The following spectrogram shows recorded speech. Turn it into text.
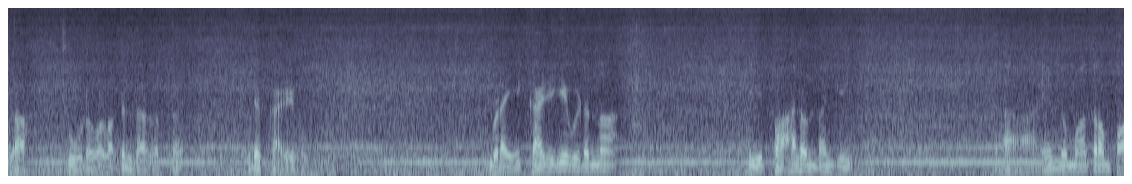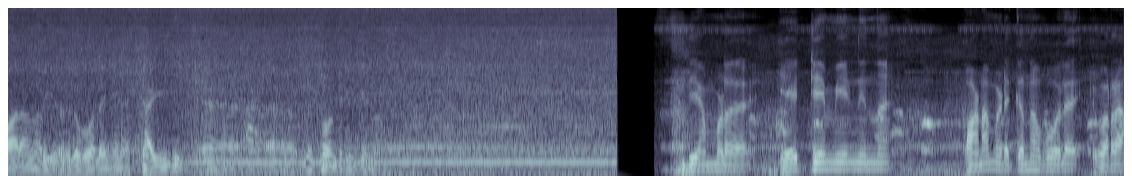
ഇതാ ചൂടുവെള്ളത്തിന്റെ അകത്ത് ഇത് കഴുകും. ഇവിടെ ഈ കഴുകി വിടുന്ന ഈ പാലുണ്ടെങ്കിൽ എന്തുമാത്രം പാലാണെന്നറിയോ? ഇതുപോലെ ഇങ്ങനെ കഴുകി വിട്ടുകൊണ്ടിരിക്കുന്നത് ഇത് നമ്മൾ എ ടി എമ്മിൽ നിന്ന് പണമെടുക്കുന്ന പോലെ ഇവരുടെ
